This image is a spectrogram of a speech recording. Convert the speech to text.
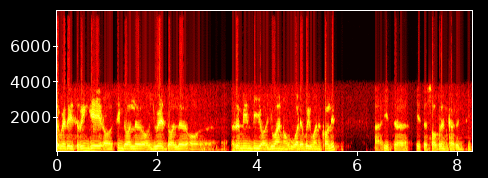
So whether it's ringgit or Sing dollar or US dollar or renminbi or yuan or whatever you want to call it, uh, it's a it's a sovereign currency.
